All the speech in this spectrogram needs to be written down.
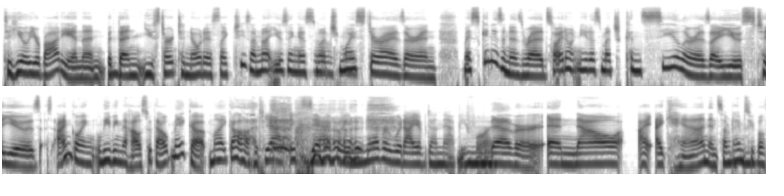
to heal your body. And then, but then you start to notice, like, geez, I'm not using as oh, much moisturizer, and my skin isn't as red, so I don't need as much concealer as I used to use. I'm going leaving the house without makeup. My God. Yeah, exactly. Never would I have done that before. Never. And now I, I can. And sometimes people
